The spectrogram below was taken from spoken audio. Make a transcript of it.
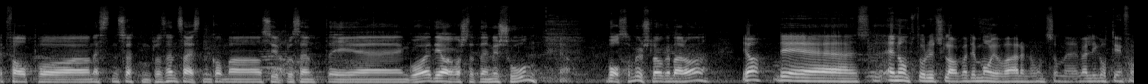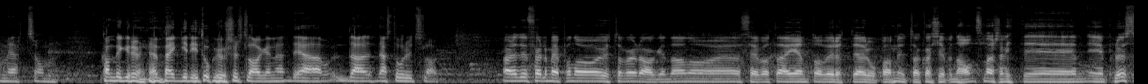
et fall på nesten 17% 16,7% i går. De har varslet en emisjon. Voldsomme utslag der òg? Ja, det er enormt store utslag. Og det må jo være noen som er veldig godt informert, som kan begrunne begge de to kursutslagene. Det er, det er store utslag. Hva er det du følger med på nå utover dagen? da? Nå eh, ser vi at det er jevnt over rødt i Europa, med unntak av København, som er så vidt i, pluss.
